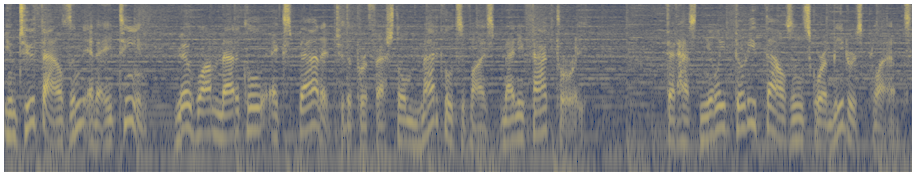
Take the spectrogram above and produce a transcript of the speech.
In 2018, Yuehua Medical expanded to the professional medical device manufactory that has nearly 30,000 square meters plant.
